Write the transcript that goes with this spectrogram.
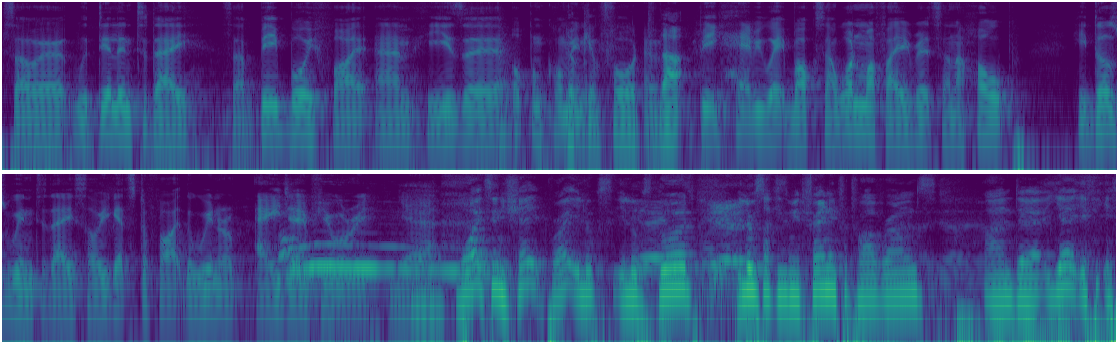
So uh, with Dillian today, it's a big boy fight, and he is a up and coming, Looking forward to that. big heavyweight boxer, one of my favourites, and I hope. He does win today, so he gets to fight the winner of AJ and Fury. Yeah. Whyte's in shape, right? He looks he looks good. He looks like he's been training for 12 rounds. And uh, yeah, if, if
